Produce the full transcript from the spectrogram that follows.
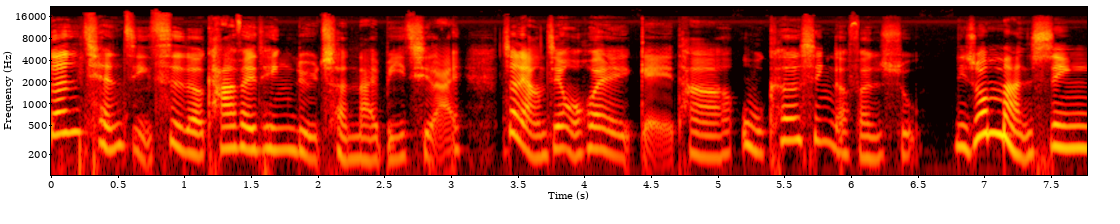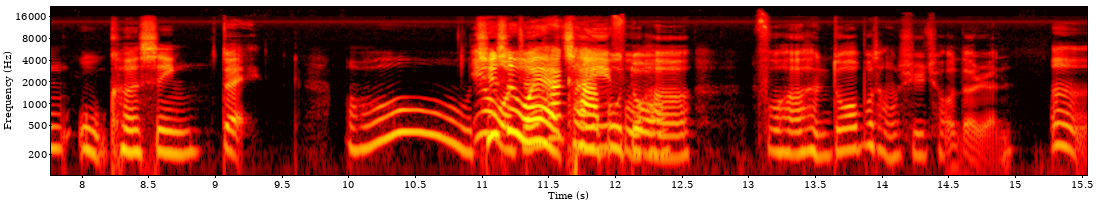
跟前几次的咖啡厅旅程来比起来，这两间我会给它五颗星的分数。你说满星五颗星对，哦，其实我也差不多。合符合很多不同需求的人。嗯，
